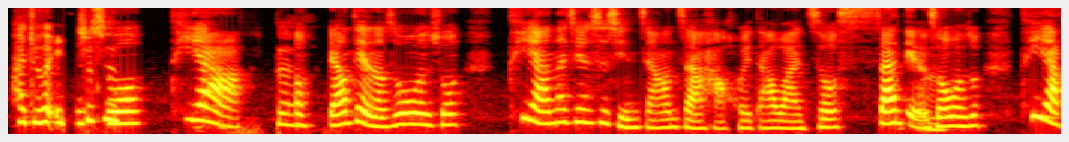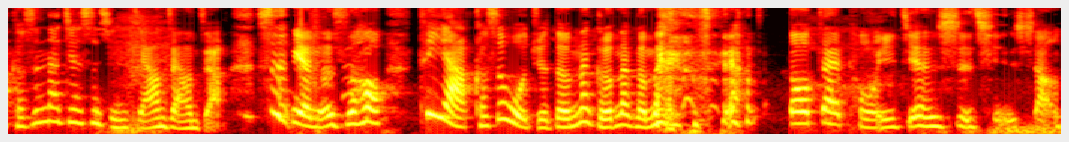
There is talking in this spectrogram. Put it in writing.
他就会一直说 Tia，对，两点的时候问说 Tia 那件事情怎样怎样，好，回答完之后，三点的时候问说 Tia，可是那件事情怎样怎样怎样，四点的时候 Tia，可是我觉得那个那个那个这样都在同一件事情上。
